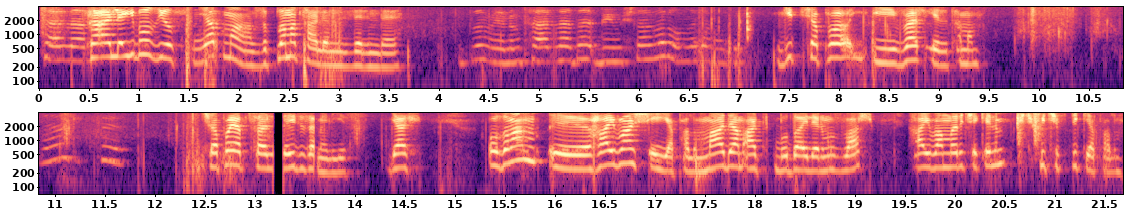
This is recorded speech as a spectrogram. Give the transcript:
Tarla, Tarlayı bozuyorsun. Yapma. Zıplama tarlanın üzerinde. zıplamıyorum. Tarlada büyümüşler var onları aldım. Git çapa e, ver yeri tamam. Nerede? Çapa yap tarlayı düzeltmeliyiz. Gel. O zaman e, hayvan şey yapalım. Madem artık buğdaylarımız var. Hayvanları çekelim. Küçük bir çiftlik yapalım.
